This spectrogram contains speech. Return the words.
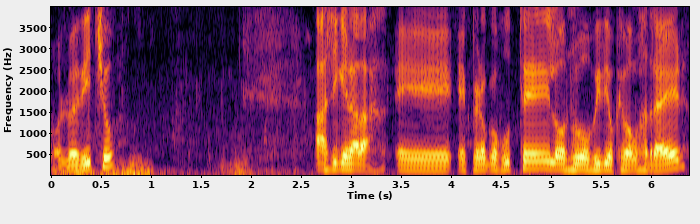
os lo he dicho. Así que nada, eh, espero que os guste los nuevos vídeos que vamos a traer.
